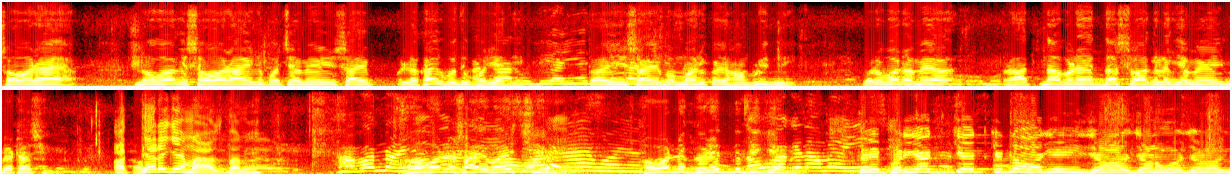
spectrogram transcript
સવારે આવ્યા નવ વાગે સવારે આવીને પછી અમે સાહેબ લખાયું બધું ફરિયાદી. તો અહીં સાહેબ અમારી કંઈ સાંભળ્યું જ નહીં. બરાબર અમે રાતના આપણે દસ વાગે લગી અમે અહીં બેઠા છીએ. અત્યારે કેમ આવ્યા છો તમે? સવારના સાહેબ આવી જ છીએ અમે. સવારના ઘરે જ નથી ગયા. તમે ફરિયાદ કે કેટલા વાગે અહીં જા- જાણવા જણાવી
